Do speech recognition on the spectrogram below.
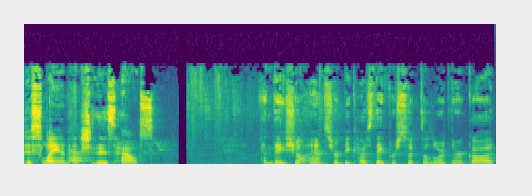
this land and to this house? And they shall answer, Because they forsook the Lord their God,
